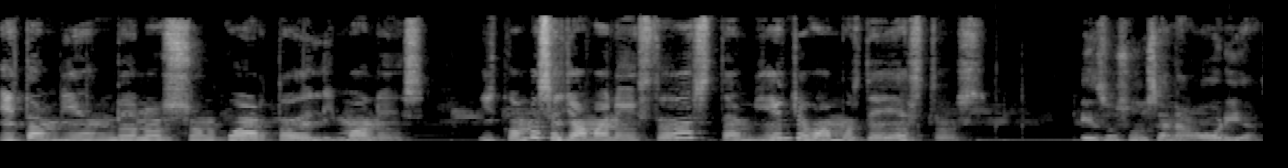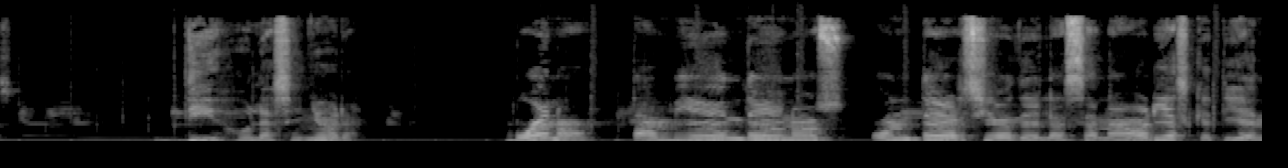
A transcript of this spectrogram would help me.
Y también denos un cuarto de limones. ¿Y cómo se llaman estos? También llevamos de estos. Esos son zanahorias, dijo la señora. Bueno, también denos un tercio de las zanahorias que tiene.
